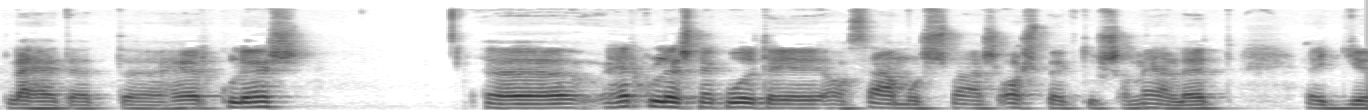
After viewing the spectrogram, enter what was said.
lehetett Herkules, Herkulesnek volt a számos más aspektusa mellett egy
